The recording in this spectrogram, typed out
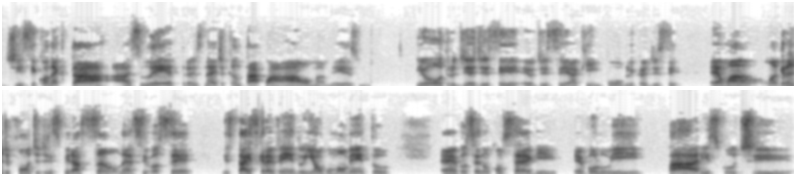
de se conectar às letras, né, de cantar com a alma mesmo. E eu outro dia disse, eu disse aqui em público, eu disse, é uma, uma grande fonte de inspiração, né? Se você está escrevendo em algum momento é, você não consegue evoluir, pare, escute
